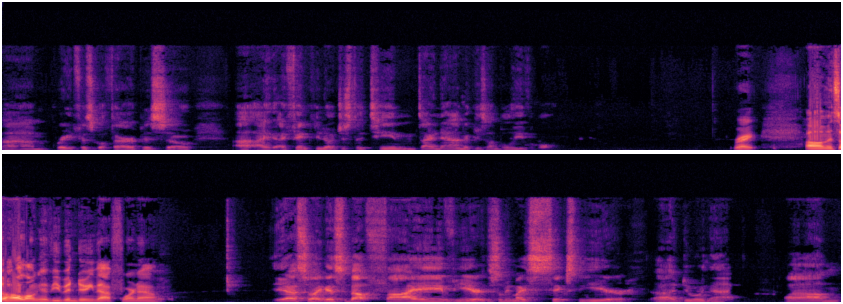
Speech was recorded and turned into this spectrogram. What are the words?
um, great physical therapists. So uh, I, I think, you know, just the team dynamic is unbelievable. Right. Um, and so how long have you been doing that for now? Yeah, so I guess about five years. This will be my sixth year uh, doing that. Um,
